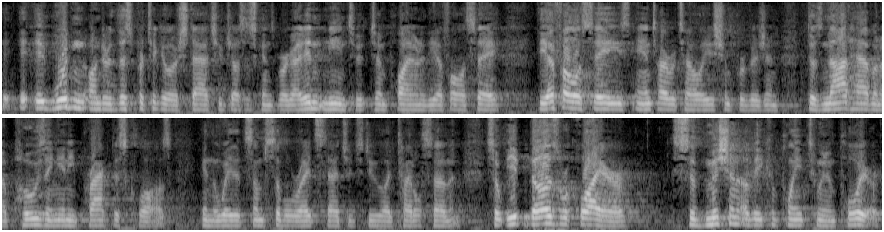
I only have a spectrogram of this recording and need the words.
it, wouldn't under this particular statute, Justice Ginsburg. I didn't mean to, to imply under the FLSA. The FLSA's anti-retaliation provision does not have an opposing any practice clause in the way that some civil rights statutes do, like Title VII. So it does require submission of a complaint to an employer,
